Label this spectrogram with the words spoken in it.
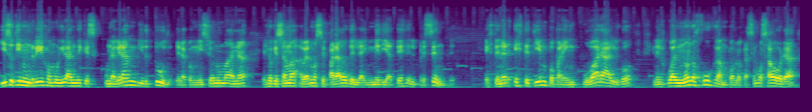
Y eso tiene un riesgo muy grande que es una gran virtud de la cognición humana, es lo que se llama habernos separado de la inmediatez del presente. es tener este tiempo para incubar algo en el cual no nos juzgan por lo que hacemos ahora,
